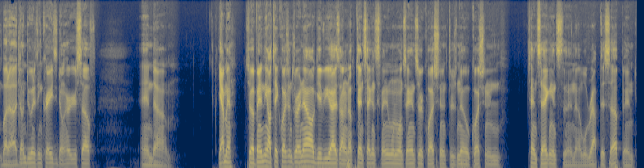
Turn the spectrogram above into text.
But uh, don't do anything crazy. Don't hurt yourself. And um, yeah, man so if anything, I'll take questions right now. I'll give you guys, I don't know, 10 seconds if anyone wants to answer a question. If there's no question in 10 seconds, then uh, we'll wrap this up and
